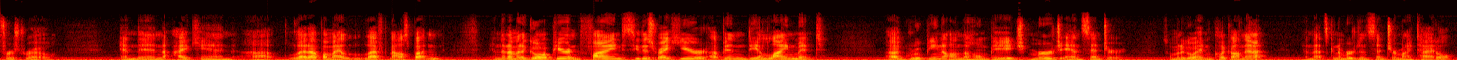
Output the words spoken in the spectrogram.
first row. And then I can uh, let up on my left mouse button and then I'm going to go up here and find, see this right here, up in the alignment uh, grouping on the home page, merge and center. So I'm going to go ahead and click on that, and that's going to merge and center my title.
